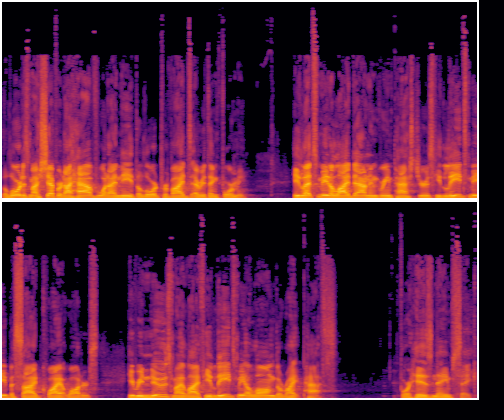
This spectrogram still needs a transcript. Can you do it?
The Lord is my shepherd. I have what I need. The Lord provides everything for me. He lets me to lie down in green pastures. He leads me beside quiet waters. He renews my life. He leads me along the right paths for his name's sake.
